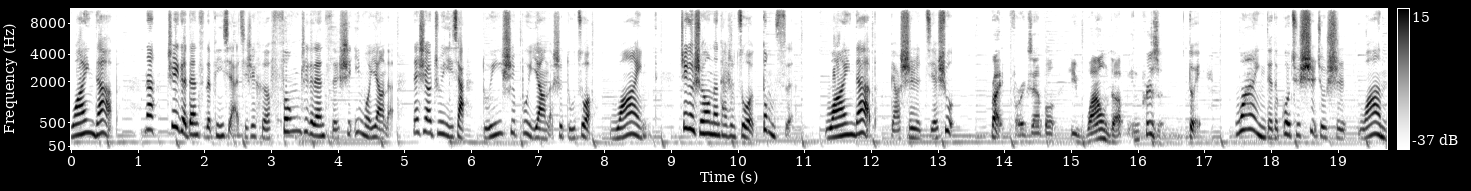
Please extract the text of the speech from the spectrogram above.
Wind up， 那这个单词的拼写啊，其实和风这个单词是一模一样的，但是要注意一下，读音是不一样的，是读作 wind。这个时候呢，它是做动词。wind up 表示结束。 Right, for example, he wound up in prison. 对，wind 的过去式就是 wound，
